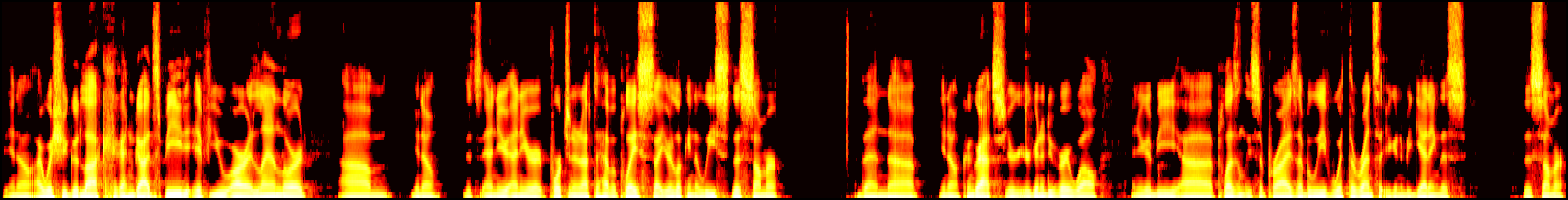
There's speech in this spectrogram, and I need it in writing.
you know, I wish you good luck and Godspeed. If you are a landlord, um, you know, it's and you and you're fortunate enough to have a place that you're looking to lease this summer, then uh, you know, congrats. You're, you're going to do very well. And you're going to be uh, pleasantly surprised, I believe, with the rents that you're going to be getting this this summer.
